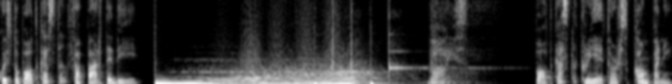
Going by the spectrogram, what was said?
Questo podcast fa parte di Voice Podcast Creators Company.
